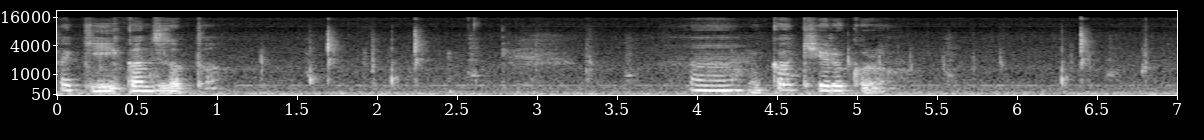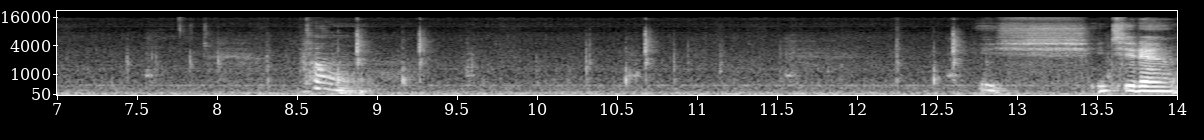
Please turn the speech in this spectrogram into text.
さっきいい感じだった？うん一回消えるから。タン。よし一連。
